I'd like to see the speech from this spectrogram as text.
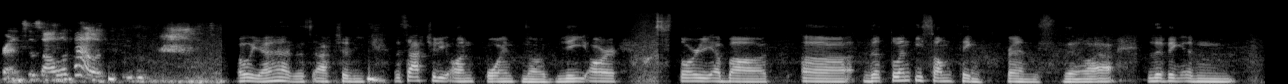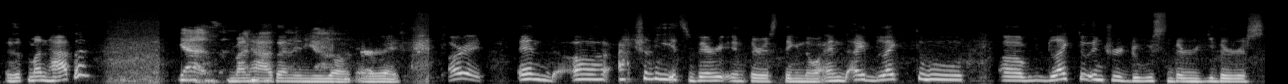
Friends is all about. oh yeah that's actually that's actually on point no they are story about uh the 20 something friends you know uh, living in is it manhattan Yes. Manhattan in New yeah. York. All right. All right. And uh actually it's very interesting no and I'd like to uh like to introduce the readers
